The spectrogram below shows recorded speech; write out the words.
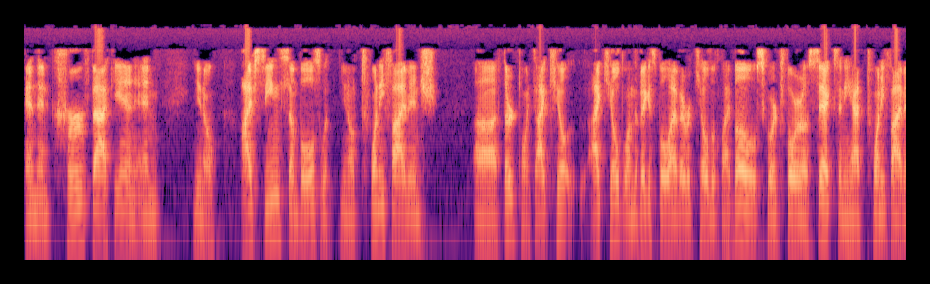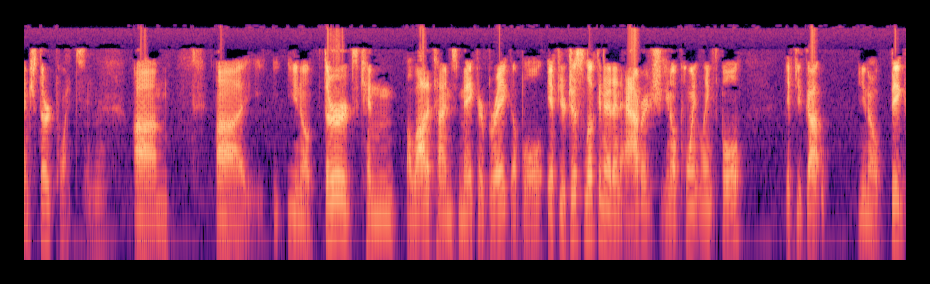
and then curve back in. And you know, I've seen some bulls with you know 25 inch uh, third points. I killed I killed one, the biggest bull I've ever killed with my bow, scored 406, and he had 25 inch third points. Mm-hmm. Um, uh, you know, thirds can a lot of times make or break a bull. If you're just looking at an average, you know, point length bull, if you've got you know big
